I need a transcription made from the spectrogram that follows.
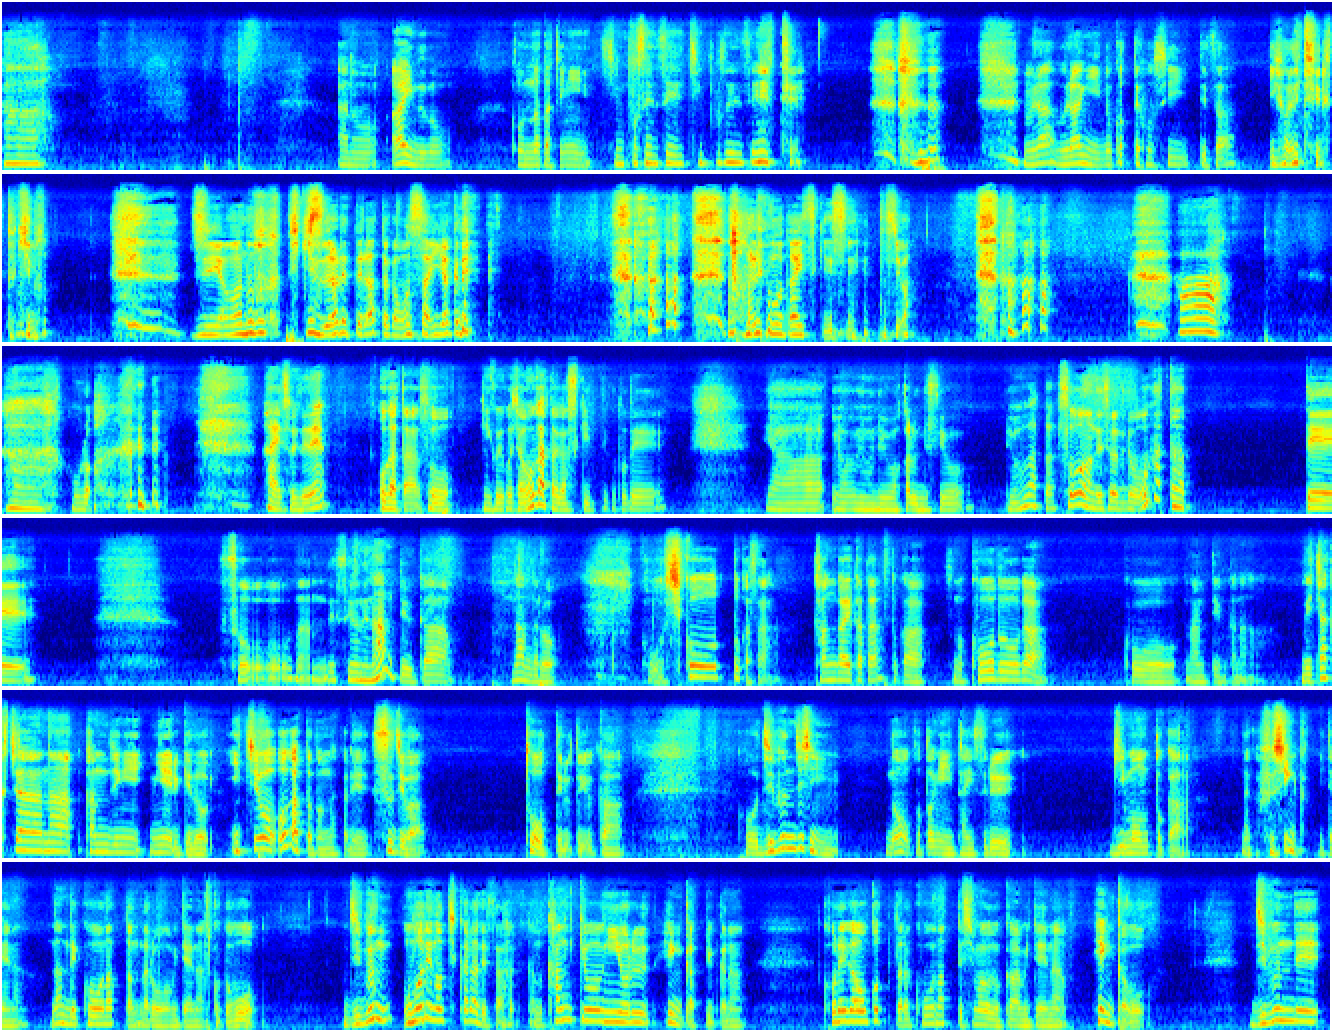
ああ。あの、アイヌの女たちに、チンポ先生、チンポ先生って 村、村に残ってほしいってさ、言われてる時のジ山の引きずられてる後がもう最悪で あれも大好きですね、私は ああ。はあ、おもろ。はい、それでね、尾形、そう、ニコニコちゃん、尾形が好きってことで、いやー、いや、ね、わかるんですよ。尾形、そうなんですよ。でも、尾形って、そうなんですよね。なんていうか、なんだろう。こう、思考とかさ、考え方とか、その行動が、こう、なんていうかな。めちゃくちゃな感じに見えるけど、一応、尾形の中で筋は通ってるというか、こう、自分自身のことに対する疑問とか、なんか不信感みたいな。なんでこうなったんだろうみたいなことを、自分、己の力でさ、あの、環境による変化っていうかな。これが起こったらこうなってしまうのか、みたいな変化を、自分で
